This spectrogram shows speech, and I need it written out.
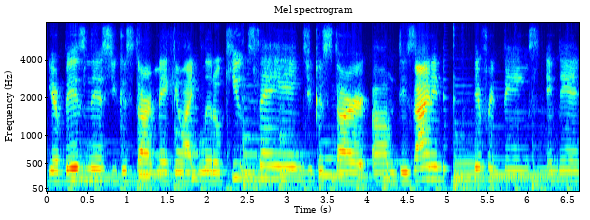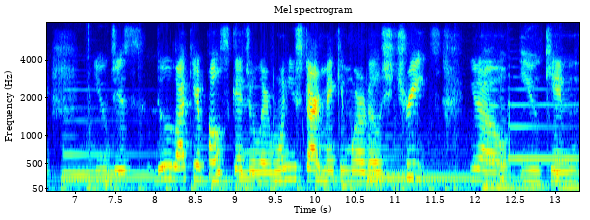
your business. You could start making like little cute sayings. You could start um, designing different things, and then you just do like your post scheduler. When you start making more of those treats, you know, you can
